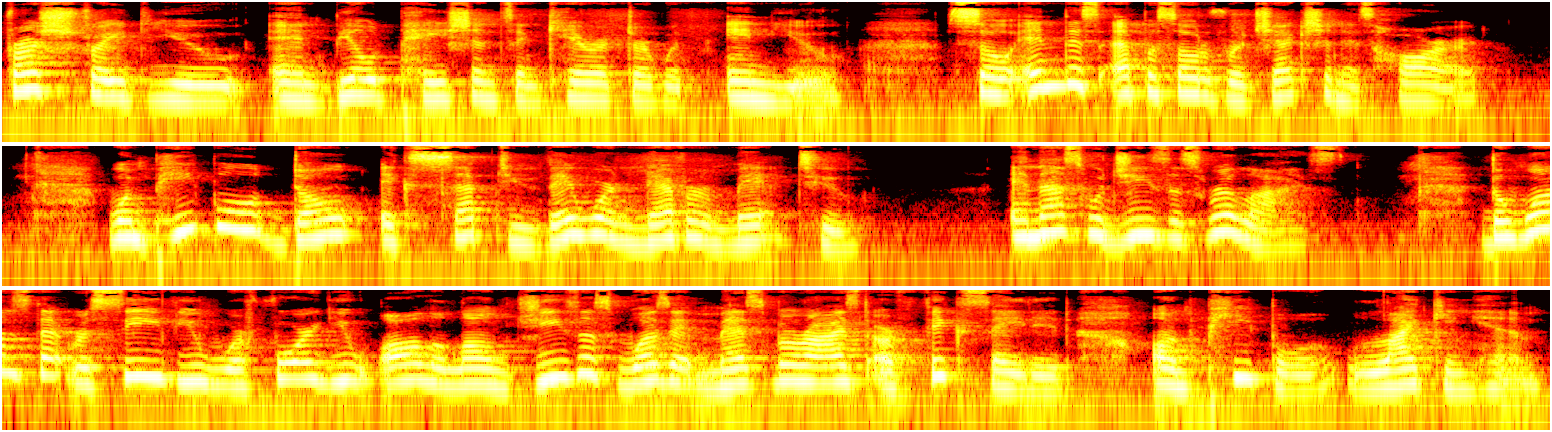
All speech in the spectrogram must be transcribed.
frustrate you and build patience and character within you. So, in this episode of rejection is hard. When people don't accept you, they were never meant to. And that's what Jesus realized. The ones that receive you were for you all along. Jesus wasn't mesmerized or fixated on people liking him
